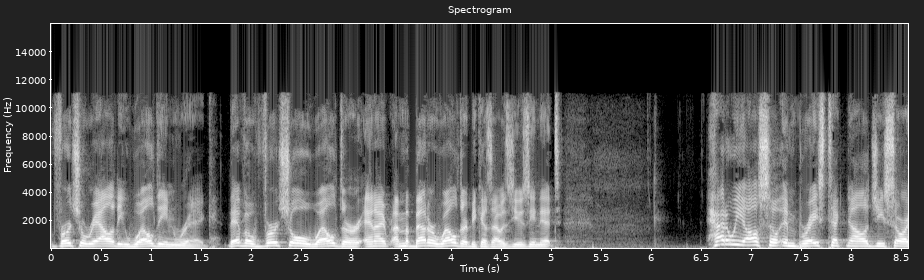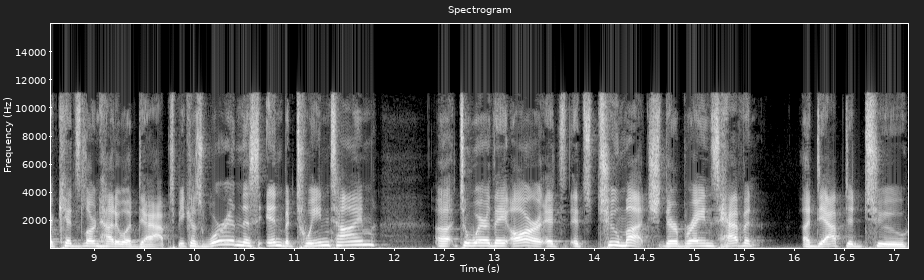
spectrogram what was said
virtual reality welding rig. They have a virtual welder, and I, I'm a better welder because I was using it how do we also embrace technology so our kids learn how to adapt? Because we're in this in between time uh, to where they are. It's it's too much. Their brains haven't adapted to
